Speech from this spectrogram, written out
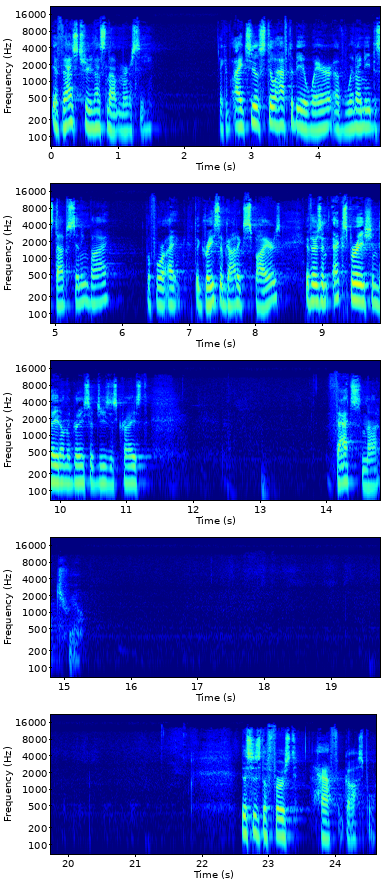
if that's true, that's not mercy. Like, if I still, still have to be aware of when I need to stop sinning by, before I, the grace of God expires, if there's an expiration date on the grace of Jesus Christ, that's not true. This is the first half gospel.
